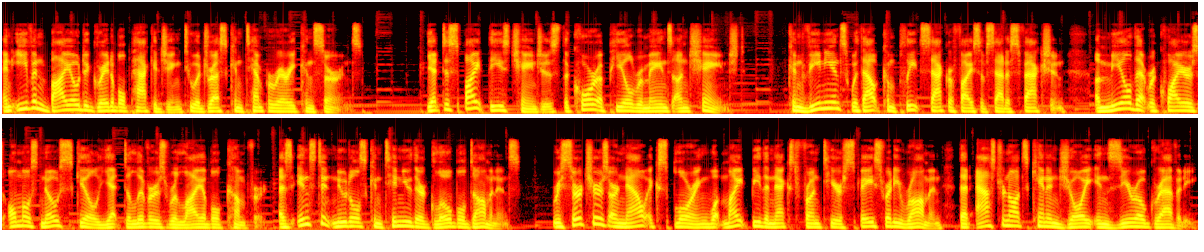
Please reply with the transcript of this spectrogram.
and even biodegradable packaging to address contemporary concerns. Yet despite these changes, the core appeal remains unchanged. Convenience without complete sacrifice of satisfaction, a meal that requires almost no skill yet delivers reliable comfort. As instant noodles continue their global dominance, researchers are now exploring what might be the next frontier space-ready ramen that astronauts can enjoy in zero gravity,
